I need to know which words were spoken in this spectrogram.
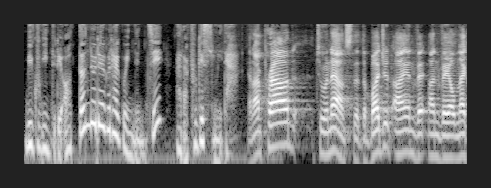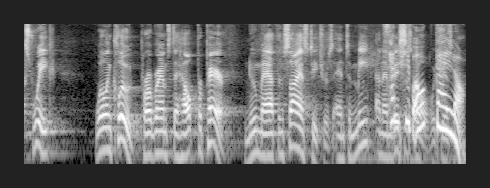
미국인들이 어떤 노력을 하고 있는지 알아보겠습니다. And I'm proud to announce that the budget I unveil next week will include programs to help prepare new math and science teachers and to meet an ambitious goal, 30억 달러.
